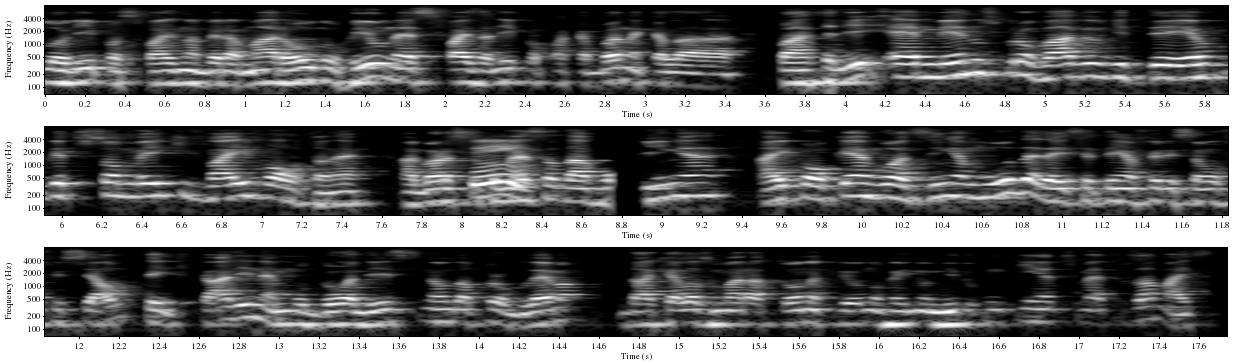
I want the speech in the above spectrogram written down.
Floripa, se faz na Beira-Mar, ou no Rio, né? Se faz ali com a Copacabana, aquela parte ali, é menos provável de ter erro, porque tu só meio que vai e volta, né? Agora, se começa a dar rodinha, aí qualquer ruazinha muda, daí você tem a aferição oficial, tem que estar tá ali, né? Mudou ali, se não dá problema, dá aquelas maratonas que deu no Reino Unido com 500 metros a mais.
